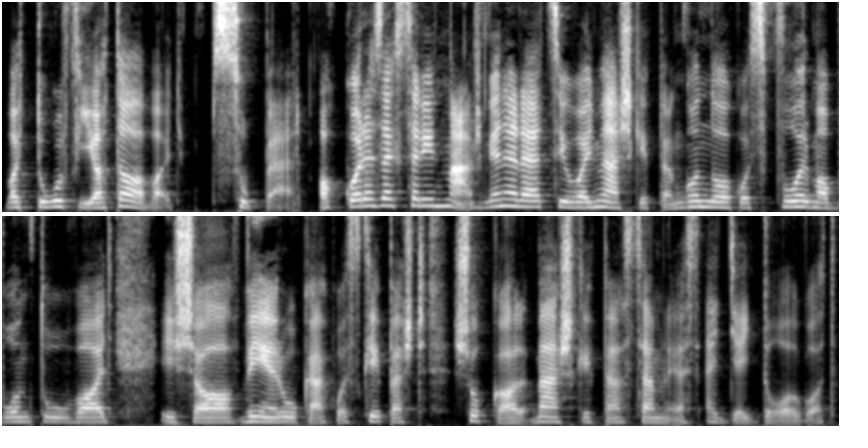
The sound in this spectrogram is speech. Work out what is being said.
Vagy túl fiatal vagy? Szuper. Akkor ezek szerint más generáció, vagy másképpen gondolkodsz, formabontó vagy, és a vénrókákhoz képest sokkal másképpen szemlélsz egy-egy dolgot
